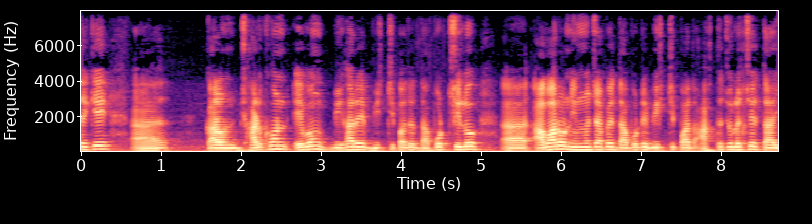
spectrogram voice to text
থেকে কারণ ঝাড়খণ্ড এবং বিহারে বৃষ্টিপাতের দাপট ছিল। আবারও নিম্নচাপের দাপটে বৃষ্টিপাত আসতে চলেছে, তাই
